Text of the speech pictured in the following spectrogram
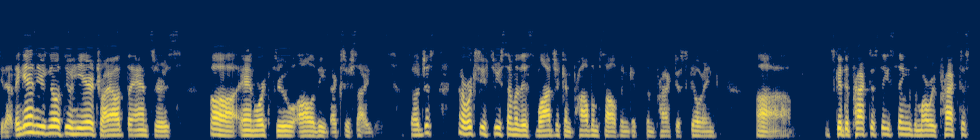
see that. Again, you can go through here, try out the answers, uh, and work through all of these exercises. So it just kind of works you through some of this logic and problem solving, gets some practice going. Uh, it's good to practice these things. The more we practice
